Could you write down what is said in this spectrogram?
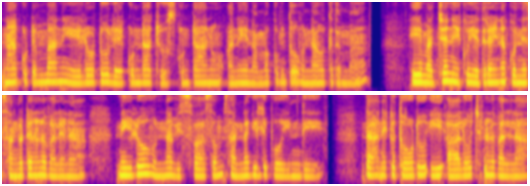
నా కుటుంబాన్ని ఏ లోటు లేకుండా చూసుకుంటాను అనే నమ్మకంతో ఉన్నావు కదమ్మా. ఈ మధ్య నీకు ఎదురైన కొన్ని సంఘటనల వలన నీలో ఉన్న విశ్వాసం సన్నగిల్లిపోయింది. దానికి తోడు ఈ ఆలోచనల వల్ల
